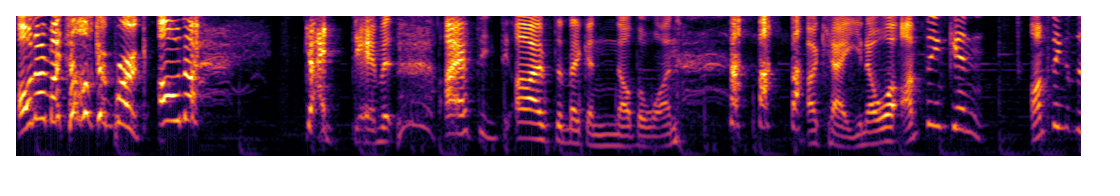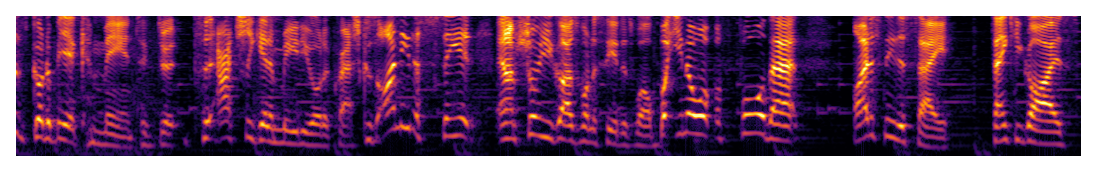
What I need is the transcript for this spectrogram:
Oh no, my telescope broke! Oh no! God damn it. I have to, I have to make another one. okay, you know what? I'm thinking, I'm thinking there's got to be a command to do, to actually get a meteor to crash because I need to see it and I'm sure you guys want to see it as well. But you know what? Before that, I just need to say thank you guys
